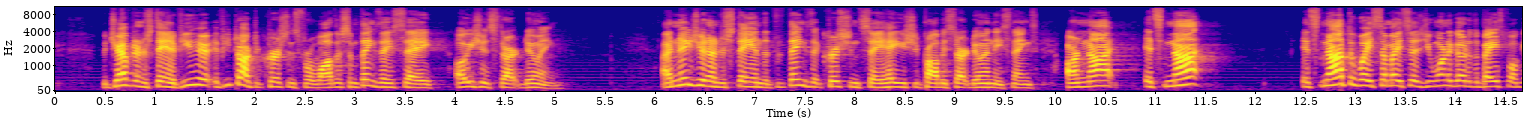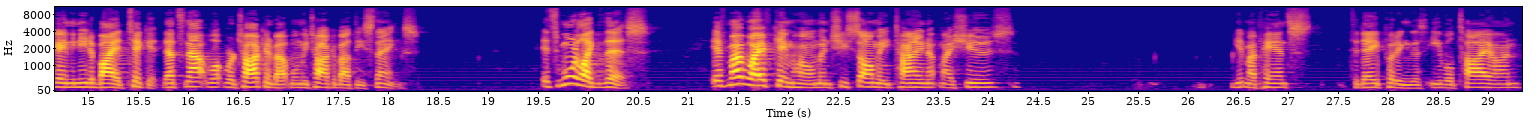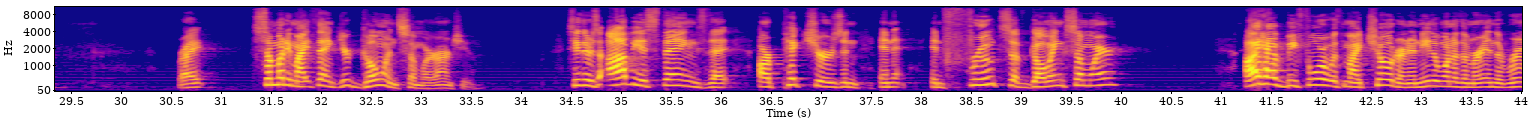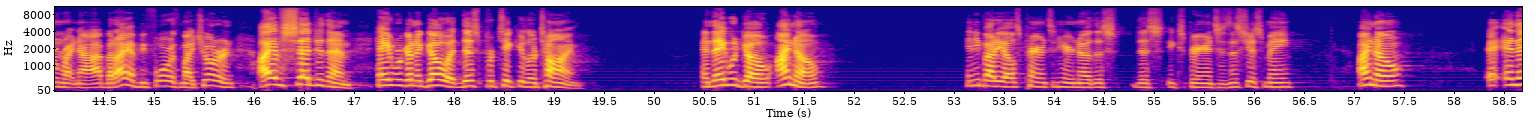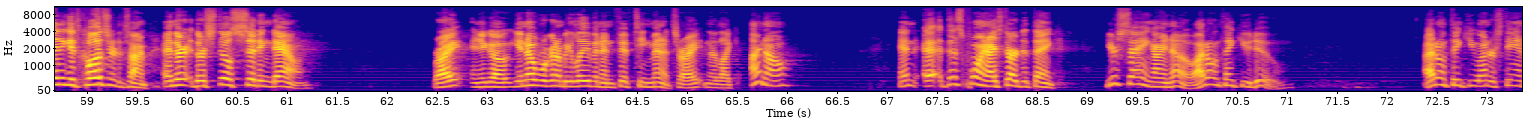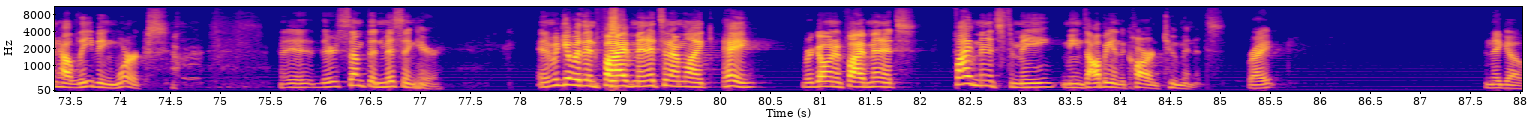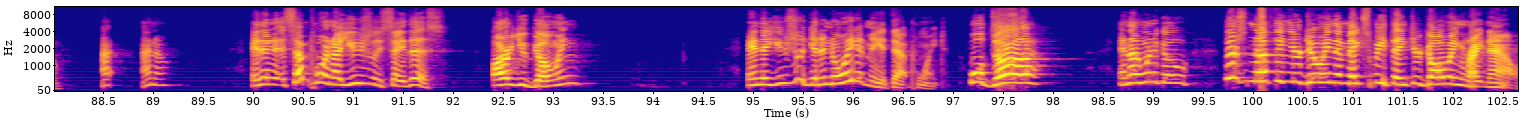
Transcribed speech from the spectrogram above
but you have to understand if you, hear, if you talk to Christians for a while, there's some things they say, oh, you should start doing. I need you to understand that the things that Christians say, hey, you should probably start doing these things, are not, it's not it's not the way somebody says you want to go to the baseball game, you need to buy a ticket. That's not what we're talking about when we talk about these things. It's more like this. If my wife came home and she saw me tying up my shoes, get my pants today, putting this evil tie on, right? Somebody might think, you're going somewhere, aren't you? See, there's obvious things that are pictures and, and, and fruits of going somewhere. I have before with my children, and neither one of them are in the room right now, but I have before with my children, I have said to them, hey, we're going to go at this particular time. And they would go, I know. Anybody else, parents in here, know this, this experience? Is this just me? I know. And then it gets closer to the time, and they're, they're still sitting down, right? And you go, you know, we're going to be leaving in 15 minutes, right? And they're like, I know. And at this point, I start to think, you're saying I know. I don't think you do. I don't think you understand how leaving works. Eh, there's something missing here. And we get within five minutes, and I'm like, hey, we're going in five minutes. Five minutes to me means I'll be in the car in two minutes, right? And they go, I, I know. And then at some point, I usually say this Are you going? And they usually get annoyed at me at that point. Well, duh. And I want to go, there's nothing you're doing that makes me think you're going right now.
